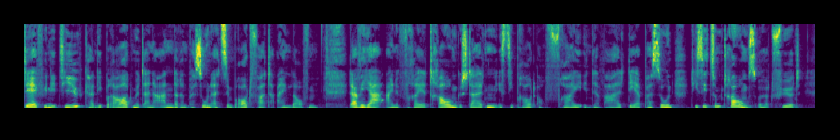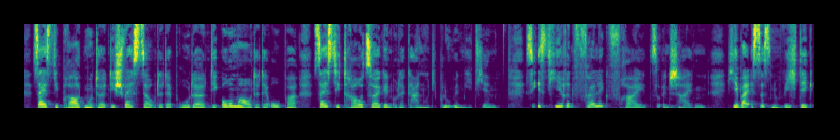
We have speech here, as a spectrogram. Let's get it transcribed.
definitiv kann die Braut mit einer anderen Person als dem Brautvater einlaufen. Da wir ja eine freie Trauung gestalten, ist die Braut auch frei in der Wahl der Person, die sie zum Trauungsort führt. Sei es die Brautmutter, die Schwester oder der Bruder, die Oma oder der Opa, sei es die Trauzeugin oder gar nur die Blumenmädchen. Sie ist hierin völlig frei zu entscheiden. Hierbei ist es nur wichtig,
